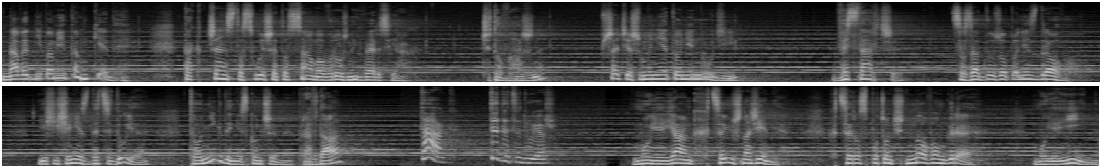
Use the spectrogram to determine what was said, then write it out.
Nawet nie pamiętam kiedy. Tak często słyszę to samo w różnych wersjach. Czy to ważne? Przecież mnie to nie nudzi. Wystarczy. Co za dużo, to niezdrowo. Jeśli się nie zdecyduje, to nigdy nie skończymy, prawda? Tak, ty decydujesz. Moje Yang chce już na ziemię. Chce rozpocząć nową grę. Moje Yin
